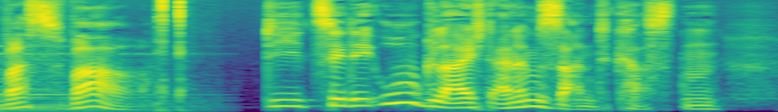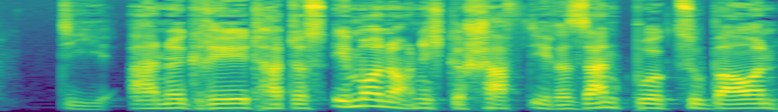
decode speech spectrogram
Was war? Die CDU gleicht einem Sandkasten. Die Annegret hat es immer noch nicht geschafft, ihre Sandburg zu bauen.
